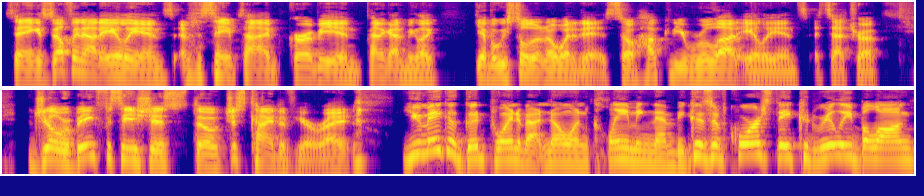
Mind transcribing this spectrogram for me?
saying it's definitely not aliens, and at the same time, Kirby and Pentagon being like, yeah, but we still don't know what it is. So how can you rule out aliens, etc. Jill, we're being facetious, though, just kind of here, right? You make a good point about no one claiming them because, of course, they could really belong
